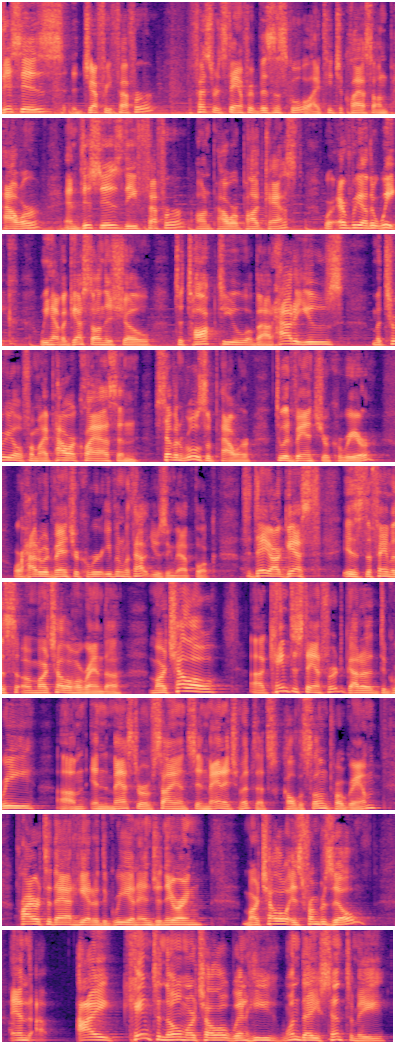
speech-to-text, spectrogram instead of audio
This is Jeffrey Pfeffer, professor at Stanford Business School. I teach a class on power, and this is the Pfeffer on Power podcast, where every other week we have a guest on this show to talk to you about how to use material from my power class and seven rules of power to advance your career or how to advance your career even without using that book. Today, our guest is the famous Marcelo Miranda. Marcelo uh, came to Stanford, got a degree um, in the Master of Science in Management. That's called the Sloan Program. Prior to that, he had a degree in engineering. Marcelo is from Brazil. And I came to know Marcelo when he one day sent to me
